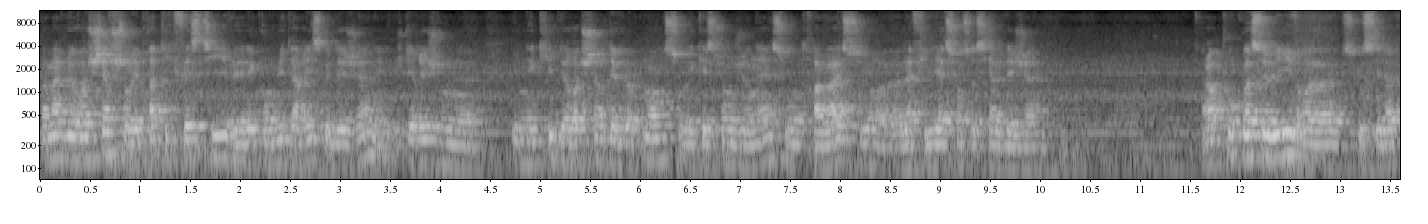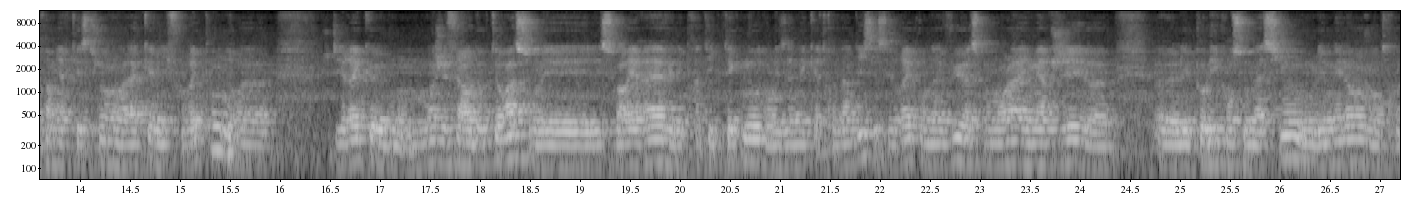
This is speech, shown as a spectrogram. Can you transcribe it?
pas mal de recherches sur les pratiques festives et les conduites à risque des jeunes et je dirige une, une équipe de recherche-développement sur les questions de jeunesse où on travaille sur euh, l'affiliation sociale des jeunes. Alors pourquoi ce livre euh, Parce que c'est la première question à laquelle il faut répondre. Euh, je dirais que moi j'ai fait un doctorat sur les, soirées rêves et les pratiques techno dans les années 90 et c'est vrai qu'on a vu à ce moment-là émerger euh, les polyconsommations, donc les mélanges entre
